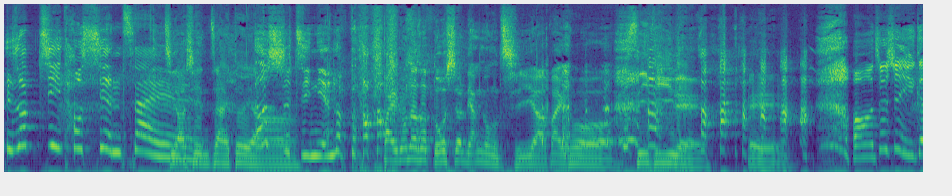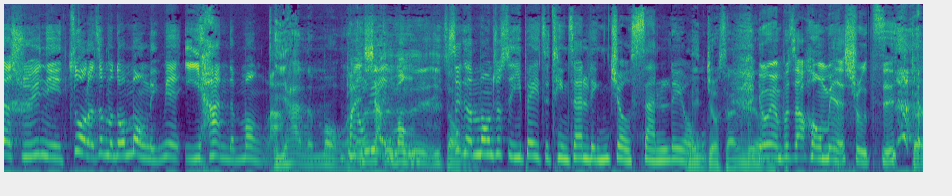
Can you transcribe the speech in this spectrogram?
你说记到现在，记到现在，对啊，二十几年了吧？拜托，那时候多喜欢梁咏琪啊！拜托，CP 嘞，哎，哦，这是一个属于你做了这么多梦里面遗憾的梦了。遗憾的梦，幻想梦是一种。这个梦就是一辈子停在零九三六，零九三六，永远不知道后面的数字。对，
